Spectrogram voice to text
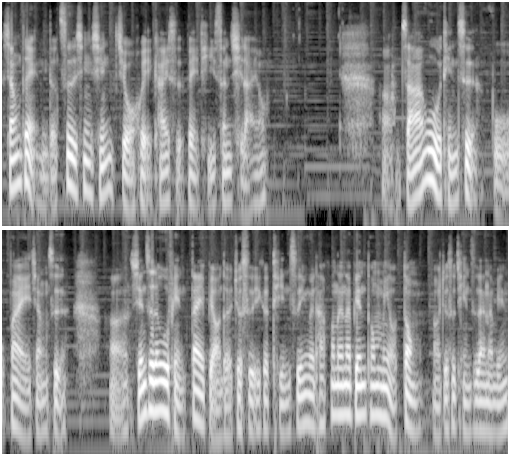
相对你的自信心就会开始被提升起来哦。啊，杂物停滞，腐败将至。啊，闲置的物品代表的就是一个停滞，因为它放在那边都没有动啊，就是停滞在那边。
